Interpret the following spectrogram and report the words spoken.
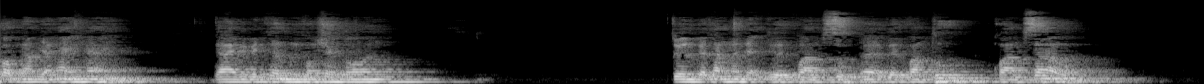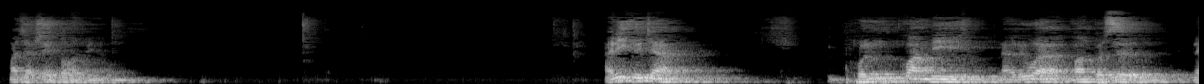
ครอบงำอย่างง่ายง่ายกลายไปเป็นเครื่องมือของชัยตอนจนกระทั่งนั่นแหละเกิดความสุขเเกิดความทุกข์ความเศร้า มาจากชัยตอนไปนะอันนี้คือจาก ผลความดีนะหรือว่าความประเสริฐใน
